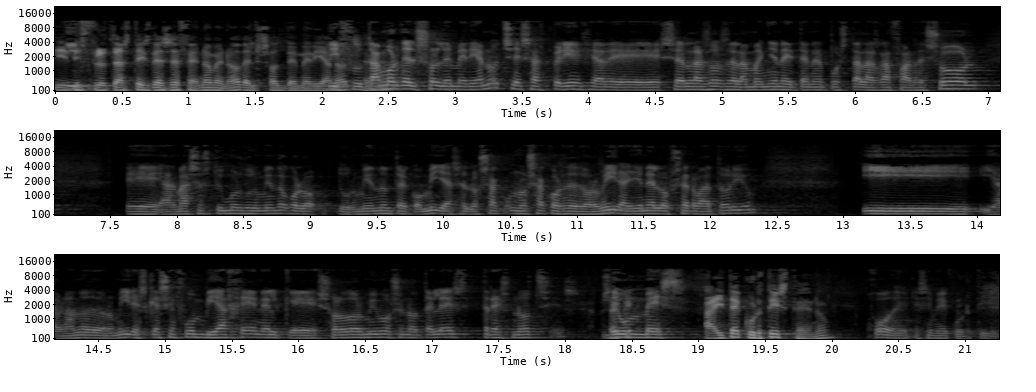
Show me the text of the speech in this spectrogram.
Y, disfrutasteis de ese fenómeno del sol de medianoche. Disfrutamos ¿no? del sol de medianoche, esa experiencia de ser las 2 de la mañana y tener puestas las gafas de sol. Eh, además estuvimos durmiendo, con lo- durmiendo entre comillas, en los sac- unos sacos de dormir ahí en el observatorio. Y, y hablando de dormir, es que ese fue un viaje en el que solo dormimos en hoteles tres noches, O sea de un mes. Ahí te curtiste, ¿no? Joder, que sí me curtí.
